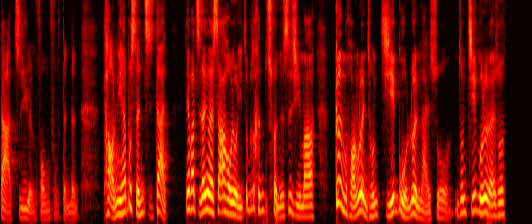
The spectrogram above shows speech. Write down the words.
大、资源丰富等等，好，你还不省子弹，你要把子弹用来杀侯友谊，这不是很蠢的事情吗？更遑论你从结果论来说，你从结果论来说。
